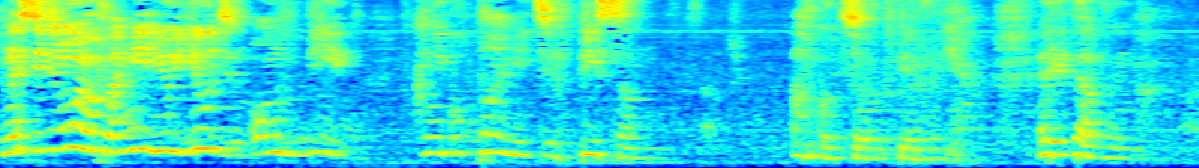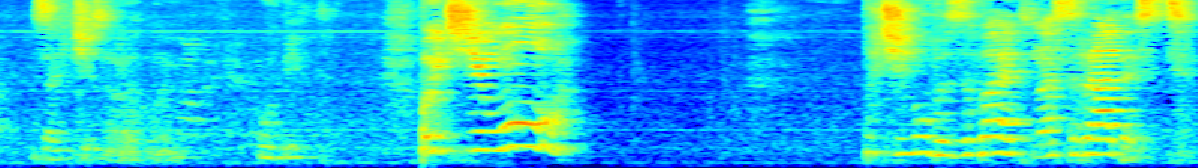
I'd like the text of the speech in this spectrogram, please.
на седьмую фамилию Юдин он вбит, в книгу памяти вписан. А в год сорок первый рядовым за отчизну родную убит. Почему? Почему вызывает в нас радость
